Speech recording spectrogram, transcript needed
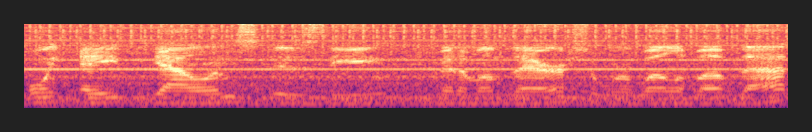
0.8 gallons is the minimum there, so we're well above that.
